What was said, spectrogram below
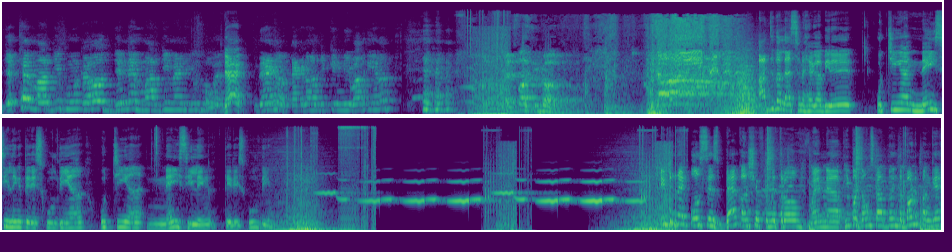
ਜਿੱਥੇ ਮਰਜ਼ੀ ਫੋਨ ਕਰੋ ਜਿੰਨੇ ਮਰਜ਼ੀ ਮਿੰਟ ਯੂਜ਼ ਹੋਵੇ Dad. ਦੇਖ ਲਓ ਟੈਕਨੋਲੋਜੀ ਕਿੰਨੀ ਵੱਧ ਗਈ ਹੈ ਨਾ Let's fucking go. ਅੱਜ ਦਾ ਲੈਸਨ ਹੈਗਾ ਵੀਰੇ Internet Police is back on shift, Mitro. When uh, people don't stop doing the bondapange,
